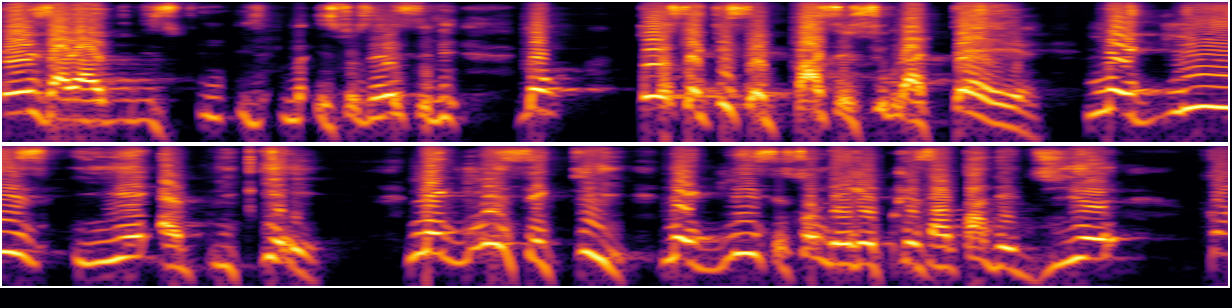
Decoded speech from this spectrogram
ezala société civile donc tout ce qui se passe sur la terre l'église y est impliquée l'église c'est qui l'église ce sont des représentants de dieu comme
